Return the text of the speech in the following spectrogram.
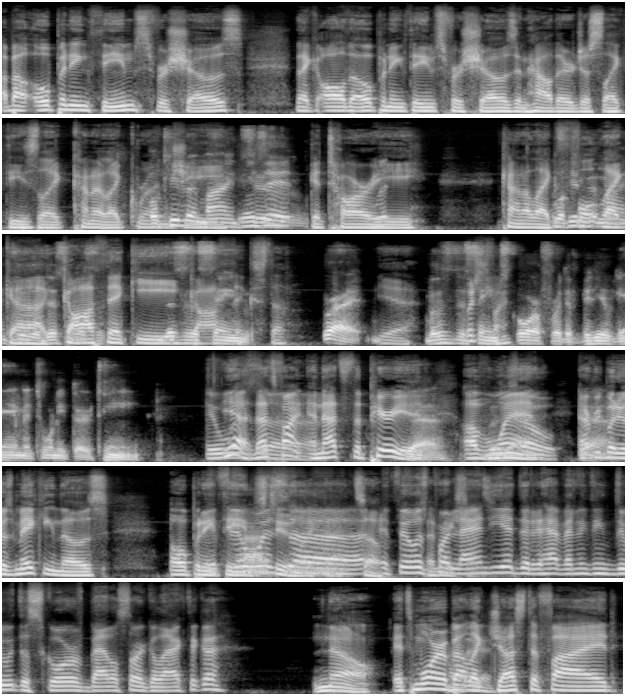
about opening themes for shows, like all the opening themes for shows, and how they're just like these, like kind of like grungy, well, keep in mind Was too. it- guitar-y, kind of like Well, keep full, in like mind, too, uh, that this was a- gothic-y, this the gothic same- stuff. right? Yeah, But this is the Which same fine. score for the video game in 2013. It yeah, was, that's fine, uh, and that's the period Yeah. of when so- everybody was making those opening if themes was too. like uh, that. So if it was that makes. Portlandia, did it have anything to do with the score of Battlestar Galactica? no, it's more about Oh, like okay. Justified,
